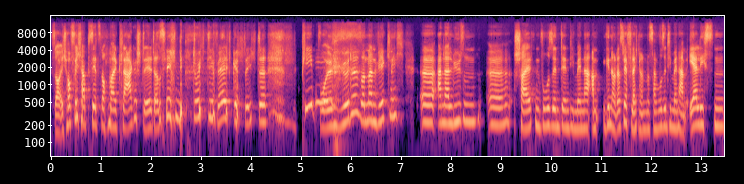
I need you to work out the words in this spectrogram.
So, ich hoffe, ich habe es jetzt noch mal klargestellt, dass ich nicht durch die Weltgeschichte piep wollen würde, sondern wirklich äh, Analysen äh, schalten. Wo sind denn die Männer am, genau, das wäre vielleicht noch interessant, wo sind die Männer am ehrlichsten,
